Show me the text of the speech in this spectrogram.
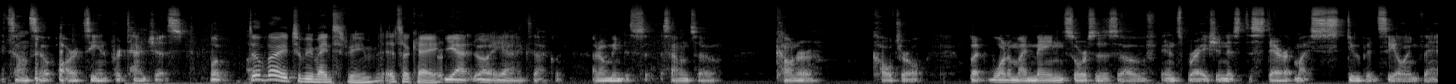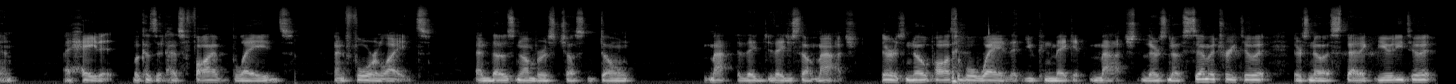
It sounds so artsy and pretentious. But uh, Don't worry to be mainstream. It's okay. yeah, oh, yeah, exactly. I don't mean to sound so counter-cultural, but one of my main sources of inspiration is to stare at my stupid ceiling fan. I hate it because it has five blades and four lights, and those numbers just don't ma- they they just don't match. There is no possible way that you can make it match. There's no symmetry to it. There's no aesthetic beauty to it,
